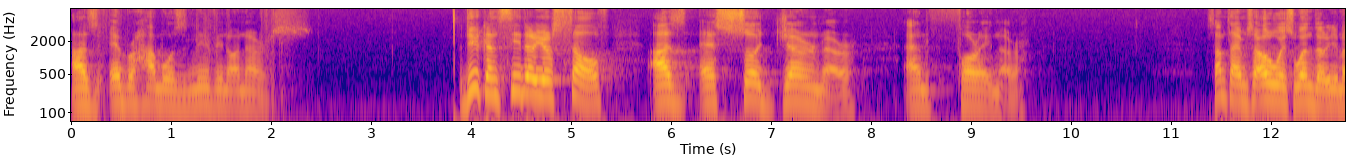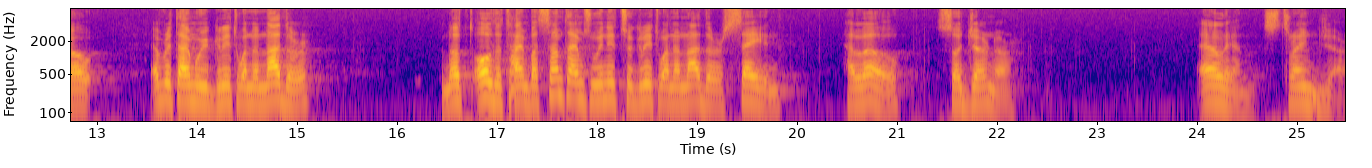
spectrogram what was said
as Abraham was living on earth? Do you consider yourself as a sojourner and foreigner? Sometimes I always wonder, you know, every time we greet one another, not all the time, but sometimes we need to greet one another saying, Hello, sojourner alien, stranger,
